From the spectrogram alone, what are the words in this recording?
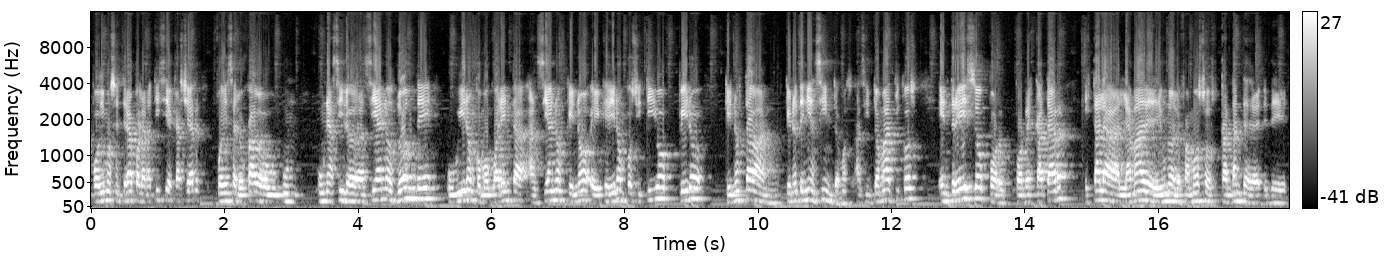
pudimos enterar por la noticia que ayer fue desalojado un, un- un asilo de ancianos donde hubieron como 40 ancianos que no eh, que dieron positivo, pero que no estaban, que no tenían síntomas, asintomáticos. Entre eso, por, por rescatar, está la, la madre de uno de los famosos cantantes de, de-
